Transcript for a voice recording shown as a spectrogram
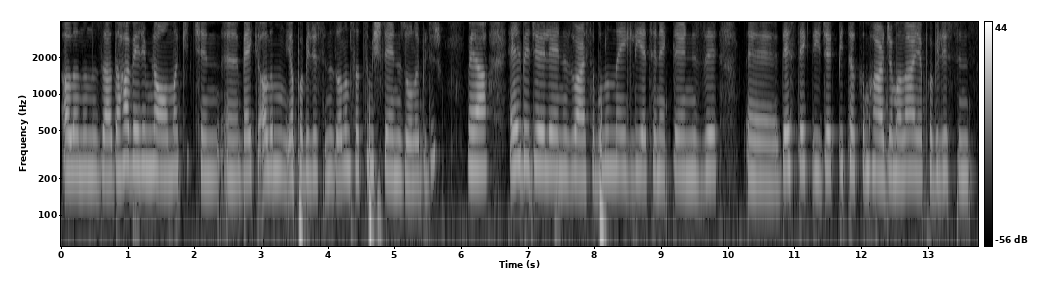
alanınıza daha verimli olmak için e, belki alım yapabilirsiniz. Alım satım işleriniz olabilir. Veya el becerileriniz varsa bununla ilgili yeteneklerinizi e, destekleyecek bir takım harcamalar yapabilirsiniz.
